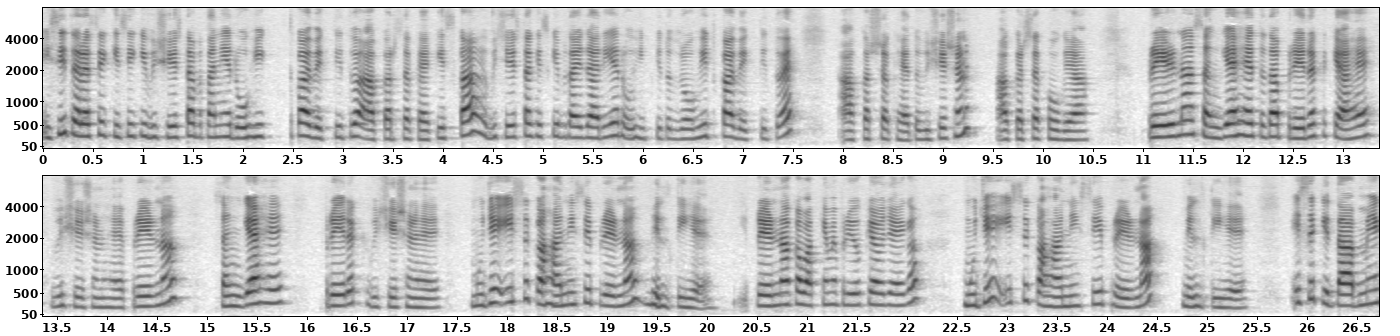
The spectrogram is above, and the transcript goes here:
इसी तरह से किसी की विशेषता बतानी है, रोहित का व्यक्तित्व आकर्षक है। किसका? विशेषता किसकी बताई जा रही है? रोहित की। तो रोहित का व्यक्तित्व आकर्षक है। तो विशेषण आकर्षक हो गया। प्रेरणा संज्ञा है तथा प्रेरक क्या है? विशेषण है। प्रेरणा संज्ञा है, प्रेरक विशेषण है। मुझे इस कहानी से प्रेरणा मिलती है। प्रेरणा का वाक्य में प्रयोग क्या हो जाएगा? मुझे इस कहानी से प्रेरणा मिलती है। इस किताब में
